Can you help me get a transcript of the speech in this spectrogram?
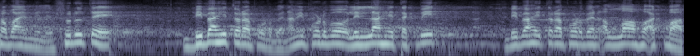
সবাই মিলে। শুরুতে বিবাহিতরা পড়বেন। আমি পড়ব লিল্লাহে তাকবীর, বিবাহিতরা পড়বেন আল্লাহ আকবার।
